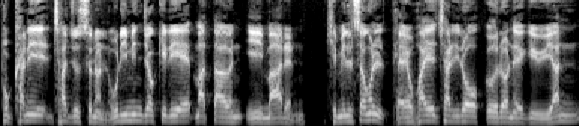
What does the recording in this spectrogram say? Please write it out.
북한이 자주 쓰는 우리 민족끼리에 맞닿은 이 말은 김일성을 대화의 자리로 끌어내기 위한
